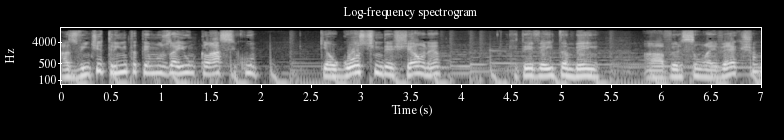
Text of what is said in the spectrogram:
às 20h30, temos aí um clássico que é o Ghost in the Shell, né? Que teve aí também a versão live action.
